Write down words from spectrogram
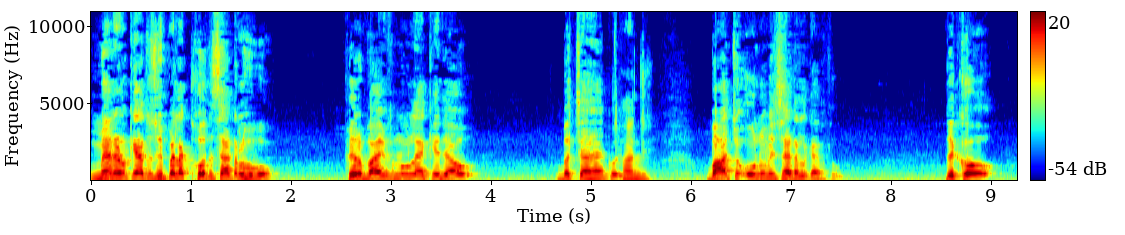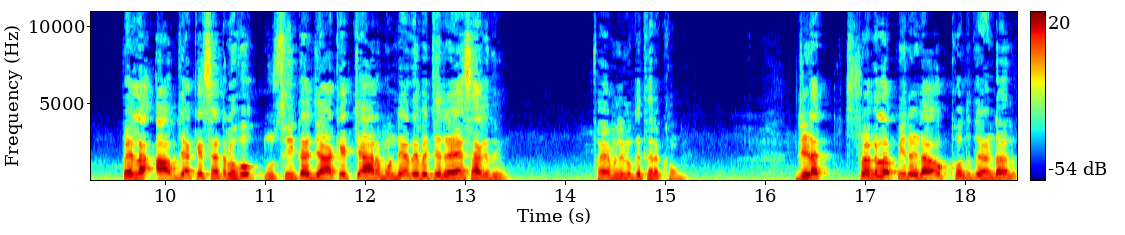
ਮੈਂ ਇਹਨਾਂ ਨੂੰ ਕਿਹਾ ਤੁਸੀਂ ਪਹਿਲਾਂ ਖੁਦ ਸੈਟਲ ਹੋਵੋ। ਫਿਰ ਵਾਈਫ ਨੂੰ ਲੈ ਕੇ ਜਾਓ। ਬੱਚਾ ਹੈ ਕੋਈ? ਹਾਂਜੀ। ਬਾਅਦ ਚ ਉਹਨੂੰ ਵੀ ਸੈਟਲ ਕਰ ਦਿਓ। ਦੇਖੋ ਪਹਿਲਾਂ ਆਪ ਜਾ ਕੇ ਸੈਟਲ ਹੋਵੋ ਤੁਸੀਂ ਤਾਂ ਜਾ ਕੇ ਚਾਰ ਮੁੰਡਿਆਂ ਦੇ ਵਿੱਚ ਰਹਿ ਸਕਦੇ ਹੋ। ਫੈਮਿਲੀ ਨੂੰ ਕਿੱਥੇ ਰੱਖੋਗੇ? ਜਿਹੜਾ ਸਟਰਗਲ ਪੀਰੀਅਡ ਆ ਉਹ ਖੁਦ ਤੇ ਹੰਡਾ ਲਓ।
